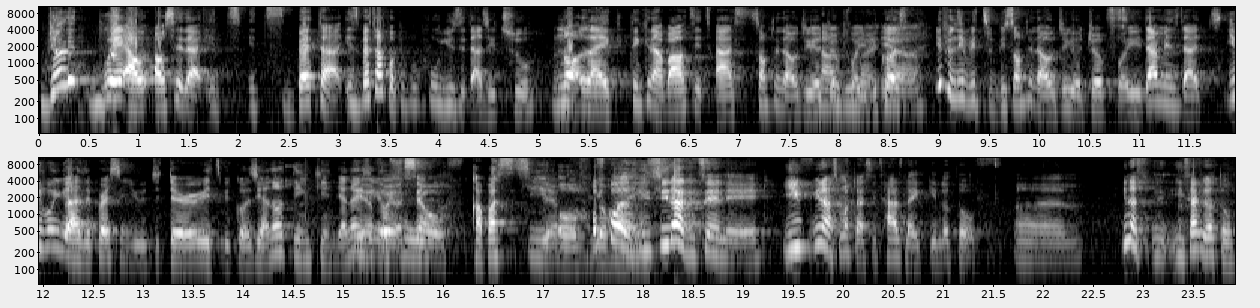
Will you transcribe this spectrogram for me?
the only way I'll, I'll say that it's it's better it's better for people who use it as a tool not like thinking about it as something that will do your job do for you because yeah. if you leave it to be something that will do your job for you that means that even you as a person you deteriorate because you're not thinking you're not Yeah, using your full yourself. capacity Yeah. of, of course mind you see that's the thing eh, if in as much as it has like a lot of um in know it has a lot of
